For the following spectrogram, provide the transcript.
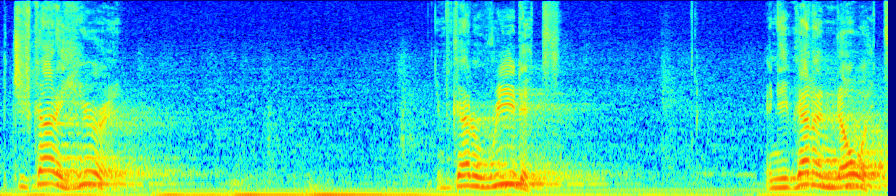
But you've got to hear it. You've got to read it. And you've got to know it.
